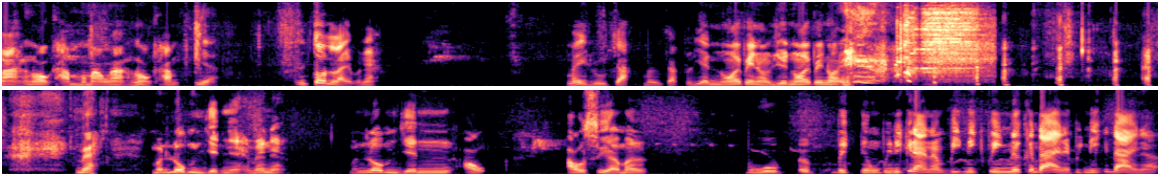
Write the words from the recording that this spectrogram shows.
งานข้างนอกทำมาเหมางานข้างนอกทำเนี่ยอันนี้ต้นอะไรวะเนี่ยไม่รู้จักไม่รู้จักเรียนน้อยไปหน่อยเรียนน้อยไปหน่อยเห็นไหมมันร่มเย็นเนี่ยเห็นไหมเนี่ย มันร่มเย็นเอาเอาเสือมาปูเออปิกนิกปิกนิกก็ได้นะปิกนิกปิกนิกก็ได้เนี่ยปิกนิกก็ได้เนี่ย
